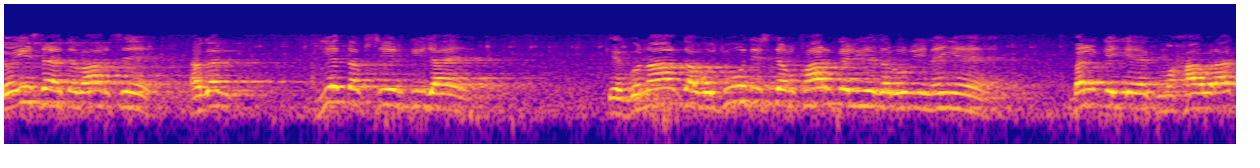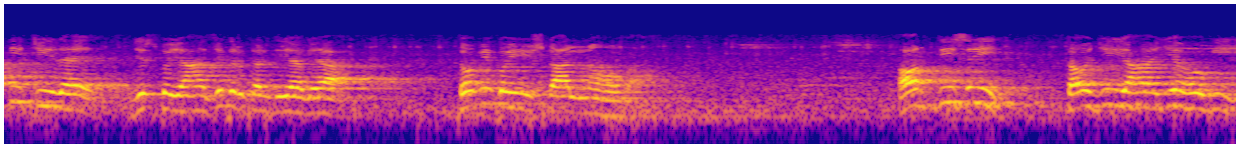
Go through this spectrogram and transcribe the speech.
تو اس اعتبار سے اگر یہ تفسیر کی جائے کہ گناہ کا وجود استغفار کے لیے ضروری نہیں ہے، بلکہ یہ ایک محاوراتی چیز ہے۔ جس کو یہاں ذکر کر دیا گیا تو بھی کوئی اشکال نہ ہوگا۔ اور تیسری توجہ یہاں یہ ہوگی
